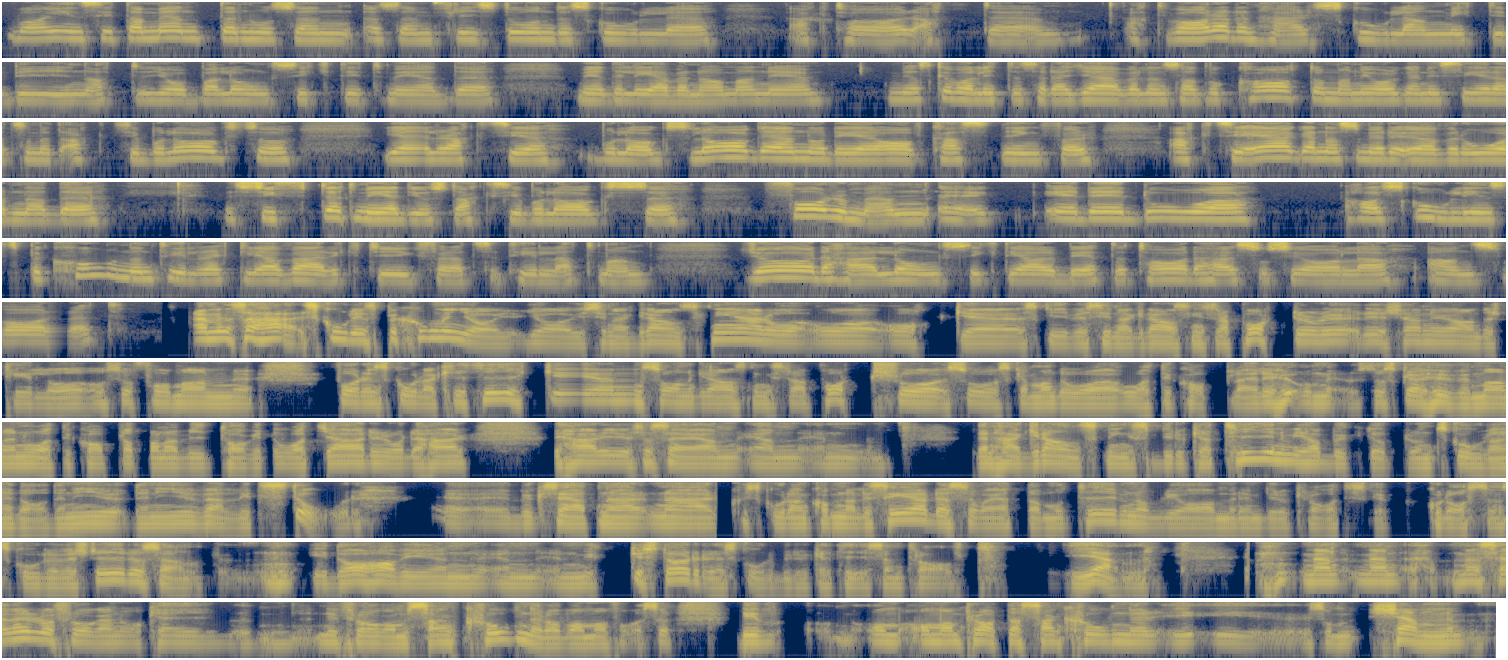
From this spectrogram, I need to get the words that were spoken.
vad är incitamenten hos en, alltså en fristående skolaktör att, eh, att vara den här skolan mitt i byn, att jobba långsiktigt med, eh, med eleverna? Om, man är, om jag ska vara lite sådär djävulens advokat, om man är organiserad som ett aktiebolag så gäller aktiebolagslagen och det är avkastning för aktieägarna som är det överordnade syftet med just aktiebolagsformen. Eh, är det då har Skolinspektionen tillräckliga verktyg för att se till att man gör det här långsiktiga arbetet, tar det här sociala ansvaret? Även så här, Skolinspektionen gör, gör ju sina granskningar och, och, och eh, skriver sina granskningsrapporter och det, det, känner ju Anders till och, och så får man får en skola kritik i en sån granskningsrapport så, så ska man då återkoppla, eller så ska huvudmannen återkoppla att man har vidtagit åtgärder och det här, det här är ju så att säga en, en, en den här granskningsbyråkratin vi har byggt upp runt skolan idag, den är ju, den är ju väldigt stor. Eh, jag brukar säga att när, när skolan kommunaliserades så var ett av motiven att bli av med den byråkratiska kolossen Skolöverstyrelsen. Idag har vi en, en, en mycket större skolbyråkrati centralt igen. Men, men, men sen är det då frågan, okej, okay, nu frågar om sanktioner och vad man får. Så det, om, om man pratar sanktioner i, i, som känn,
